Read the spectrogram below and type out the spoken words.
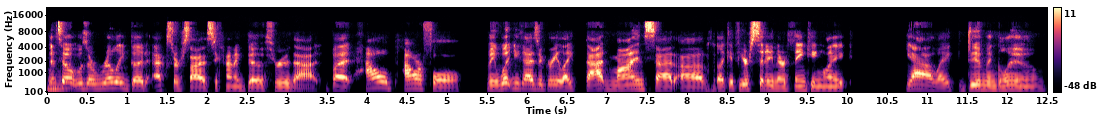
Mm-hmm. And so mm-hmm. it was a really good exercise to kind of go through that. But how powerful, I mean, what you guys agree, like that mindset of mm-hmm. like if you're sitting there thinking, like, yeah, like doom and gloom,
